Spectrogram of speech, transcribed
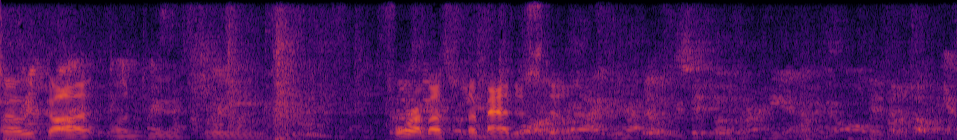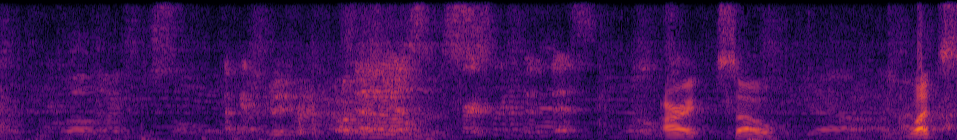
So we've got one, two, three, four of us with our badges still. Okay. So first we're gonna move this. All right. So what's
